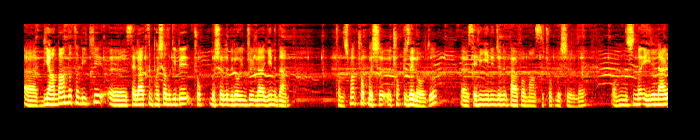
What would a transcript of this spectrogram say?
E, bir yandan da tabii ki Selahattin Paşalı gibi çok başarılı bir oyuncuyla yeniden tanışmak çok başı çok güzel oldu. Selin Yenince'nin performansı çok başarılı. Onun dışında Eylüler,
